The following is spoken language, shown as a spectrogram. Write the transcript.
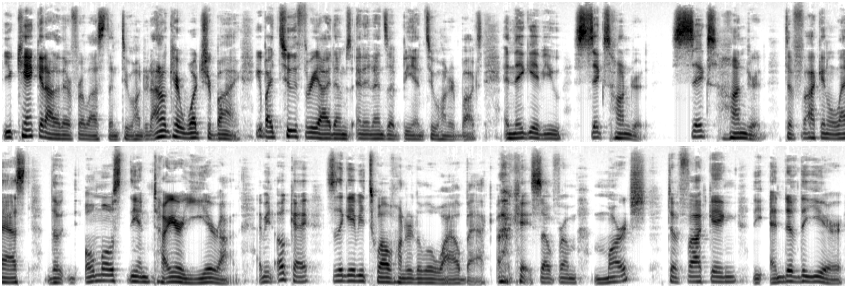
You can't get out of there for less than 200. I don't care what you're buying. You buy two, three items and it ends up being 200 bucks and they give you 600. 600 to fucking last the almost the entire year on. I mean, okay, so they gave you 1200 a little while back. Okay, so from March to fucking the end of the year,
